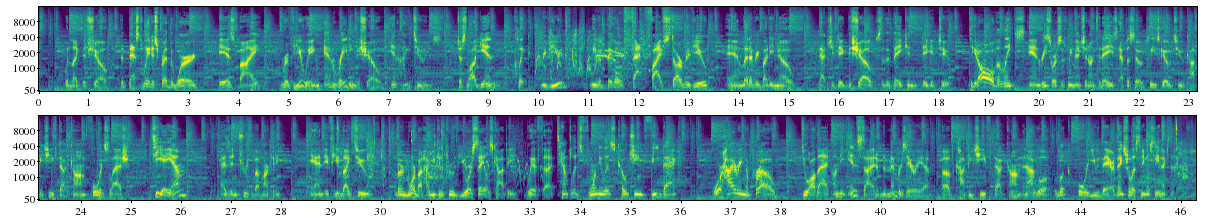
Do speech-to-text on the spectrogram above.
would like this show, the best way to spread the word is by reviewing and rating the show in iTunes. Just log in, click review, leave a big old fat five star review, and let everybody know that you dig the show so that they can dig it too. To get all the links and resources we mentioned on today's episode, please go to copychief.com forward slash TAM, as in Truth About Marketing. And if you'd like to Learn more about how you can improve your sales copy with uh, templates, formulas, coaching, feedback, or hiring a pro. Do all that on the inside of the members area of copychief.com, and I will look for you there. Thanks for listening. We'll see you next time.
